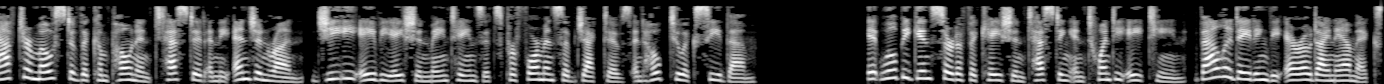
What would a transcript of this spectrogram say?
After most of the component tested and the engine run, GE Aviation maintains its performance objectives and hope to exceed them. It will begin certification testing in 2018, validating the aerodynamics,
